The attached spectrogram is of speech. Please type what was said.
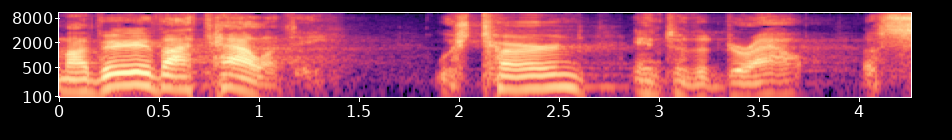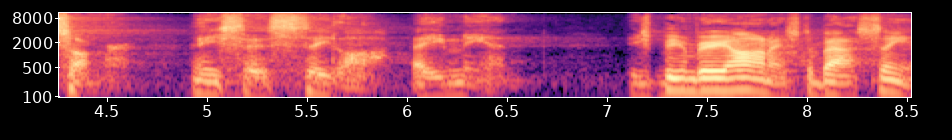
my very vitality was turned into the drought of summer. And he says, Selah, amen. He's being very honest about sin.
